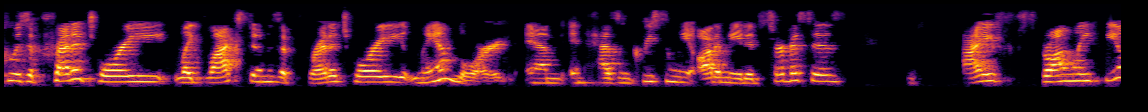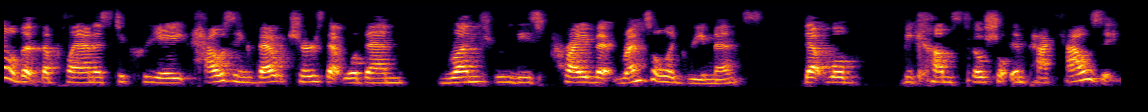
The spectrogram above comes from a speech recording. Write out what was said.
who is a predatory, like Blackstone is a predatory landlord and, and has increasingly automated services. I strongly feel that the plan is to create housing vouchers that will then run through these private rental agreements that will become social impact housing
